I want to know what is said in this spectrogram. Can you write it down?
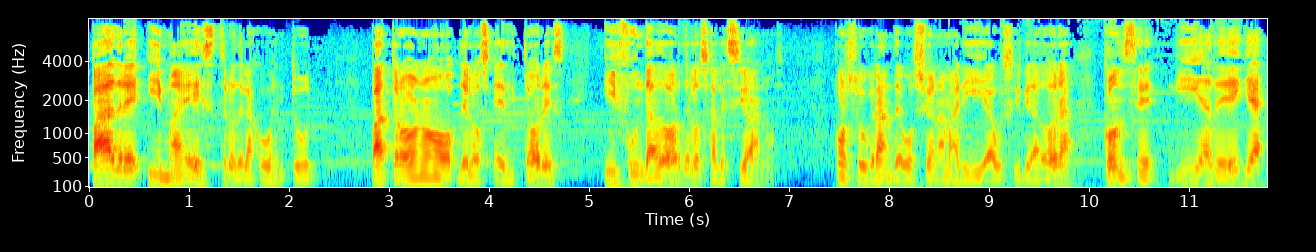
padre y maestro de la juventud, patrono de los editores y fundador de los salesianos. Por su gran devoción a María Auxiliadora, conseguía de ella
